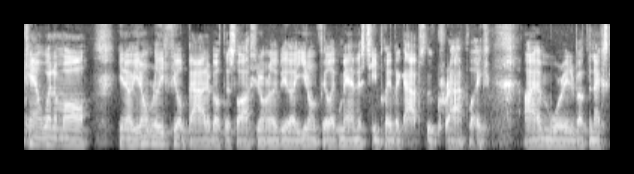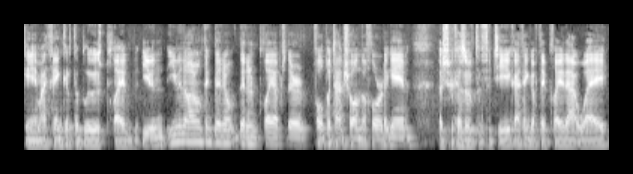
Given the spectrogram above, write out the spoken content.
can't win them all. You know, you don't really feel bad about this loss. You don't really be like, you don't feel like, man, this team played like absolute crap. Like, I'm worried about the next game. I think if the Blues played, even even though I don't think they don't they didn't play up to their full potential in the Florida game, just because of the fatigue. I think if they play that way,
